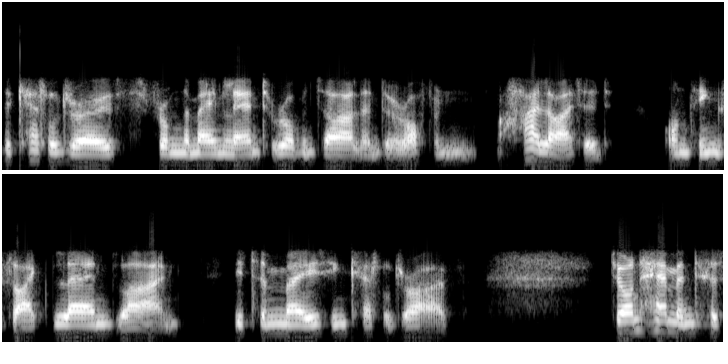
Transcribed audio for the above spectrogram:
the cattle droves from the mainland to Robbins Island are often highlighted on things like Landline. It's amazing cattle drive. John Hammond has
